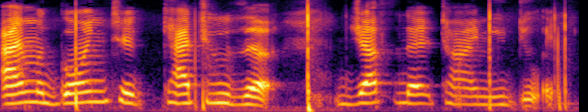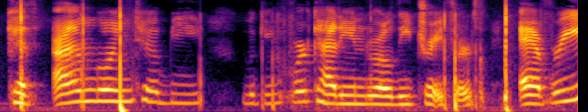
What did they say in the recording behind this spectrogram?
I'm going to catch you the just the time you do it. Because I'm going to be looking for Catty and Rosie tracers every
